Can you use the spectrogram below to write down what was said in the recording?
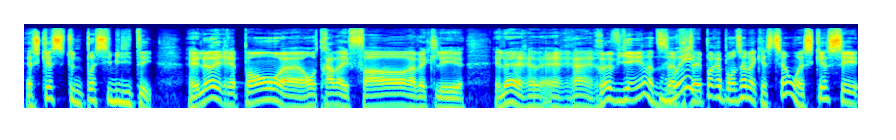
Est-ce que c'est une possibilité? Et là, il répond euh, on travaille fort avec les. Et là, elle, revient en disant vous n'avez pas répondu à ma question. Est-ce que c'est.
